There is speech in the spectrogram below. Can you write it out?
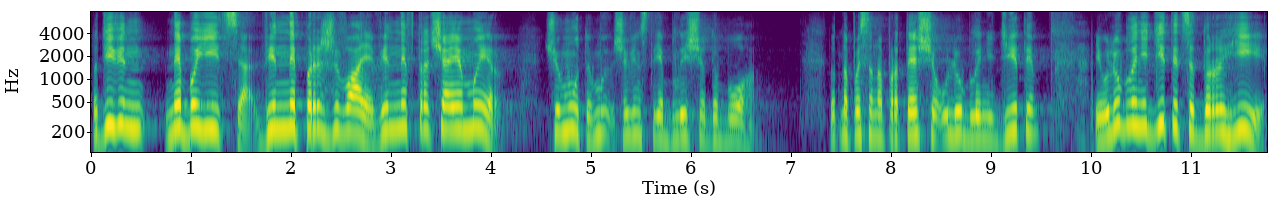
Тоді він не боїться, він не переживає, він не втрачає мир. Чому? Тому що він стає ближче до Бога. Тут написано про те, що улюблені діти. І улюблені діти це дорогі,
